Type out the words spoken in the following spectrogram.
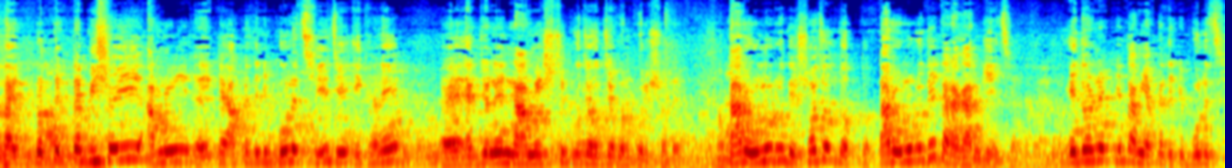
ভাই, প্রত্যেকটা বিষয়েই আমি, এটা আপনাদেরকে বলেছি যে এখানে একজনের নাম এসছে পূজা উদযাপন পরিষদে। তার অনুরোধে, সজল দত্ত, তার অনুরোধে তারা গান গিয়েছেন। এ ধরনের কিন্তু আমি আপনাদেরকে বলেছি।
